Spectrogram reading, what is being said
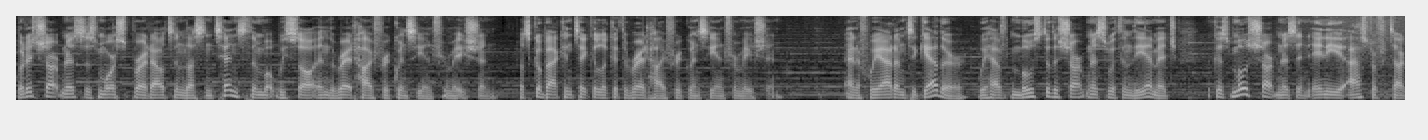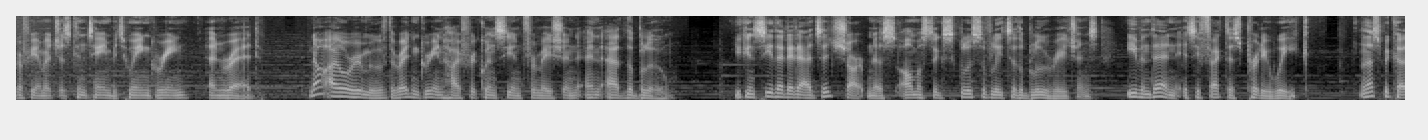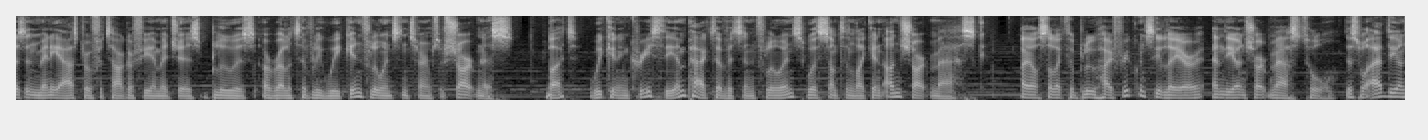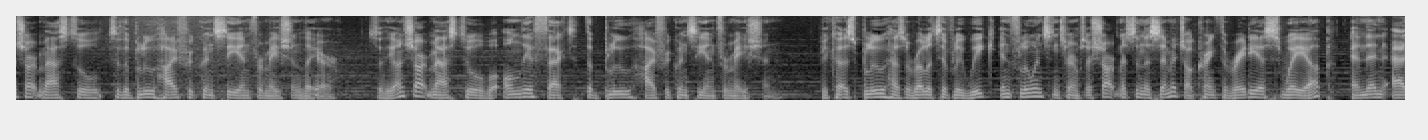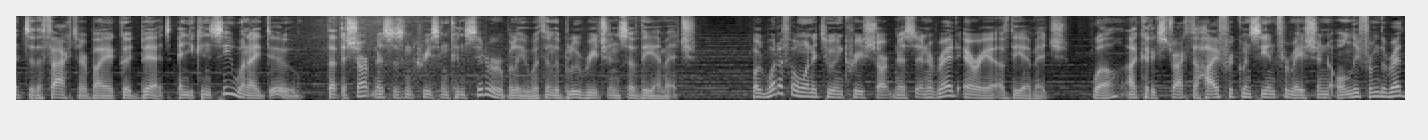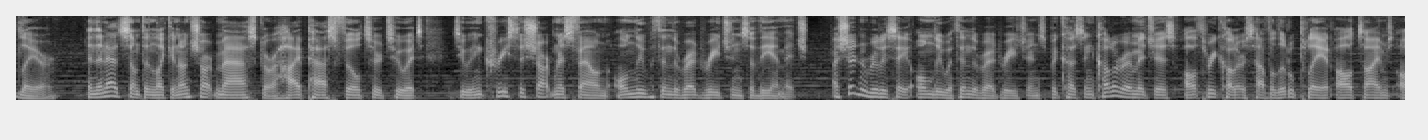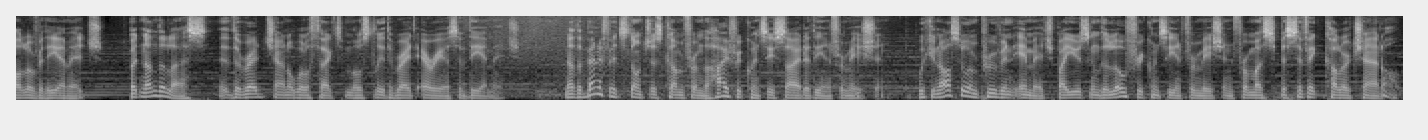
But its sharpness is more spread out and less intense than what we saw in the red high frequency information. Let's go back and take a look at the red high frequency information. And if we add them together, we have most of the sharpness within the image, because most sharpness in any astrophotography image is contained between green and red. Now I will remove the red and green high frequency information and add the blue. You can see that it adds its sharpness almost exclusively to the blue regions. Even then, its effect is pretty weak. And that's because in many astrophotography images, blue is a relatively weak influence in terms of sharpness. But we can increase the impact of its influence with something like an unsharp mask. I'll select the blue high frequency layer and the unsharp mask tool. This will add the unsharp mask tool to the blue high frequency information layer. So the unsharp mask tool will only affect the blue high frequency information. Because blue has a relatively weak influence in terms of sharpness in this image, I'll crank the radius way up and then add to the factor by a good bit. And you can see when I do that the sharpness is increasing considerably within the blue regions of the image. But what if I wanted to increase sharpness in a red area of the image? Well, I could extract the high frequency information only from the red layer and then add something like an unsharp mask or a high pass filter to it to increase the sharpness found only within the red regions of the image. I shouldn't really say only within the red regions because in color images, all three colors have a little play at all times all over the image. But nonetheless, the red channel will affect mostly the red areas of the image. Now the benefits don't just come from the high frequency side of the information. We can also improve an image by using the low frequency information from a specific color channel.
